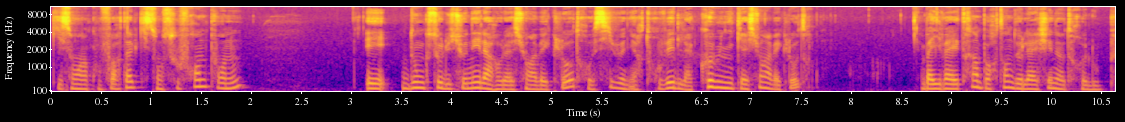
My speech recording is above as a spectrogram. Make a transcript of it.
qui sont inconfortables, qui sont souffrantes pour nous, et donc solutionner la relation avec l'autre, aussi venir trouver de la communication avec l'autre, bah, il va être important de lâcher notre loupe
